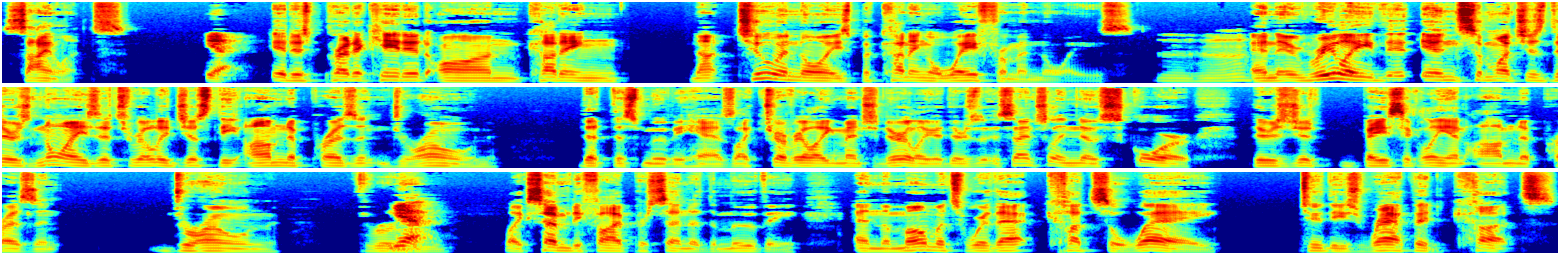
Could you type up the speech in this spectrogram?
silence. Yeah. It is predicated on cutting not to a noise, but cutting away from a noise. mm-hmm. And it really, in so much as there's noise, it's really just the omnipresent drone that this movie has. Like Trevor, like you mentioned earlier, there's essentially no score. There's just basically an omnipresent drone through Yeah. Like 75% of the movie. And the moments where that cuts away to these rapid cuts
